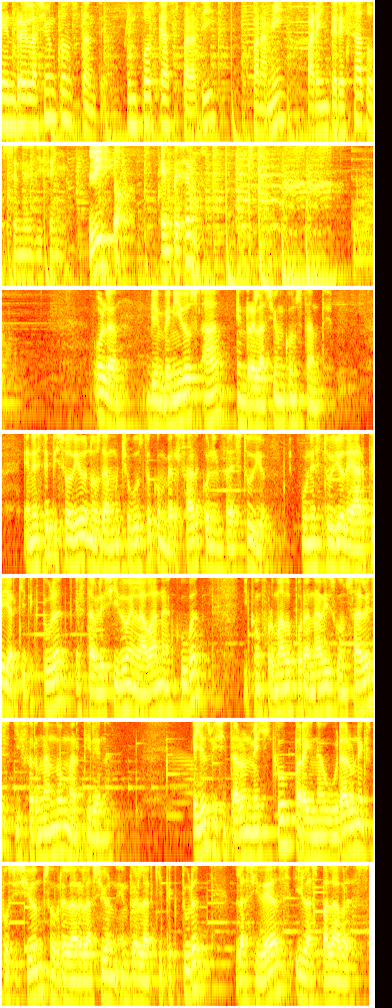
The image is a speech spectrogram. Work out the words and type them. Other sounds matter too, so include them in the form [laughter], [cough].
En Relación Constante, un podcast para ti, para mí, para interesados en el diseño. Listo, empecemos. Hola, bienvenidos a En Relación Constante. En este episodio nos da mucho gusto conversar con Infraestudio, un estudio de arte y arquitectura establecido en La Habana, Cuba, y conformado por Anadis González y Fernando Martirena. Ellos visitaron México para inaugurar una exposición sobre la relación entre la arquitectura, las ideas y las palabras.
